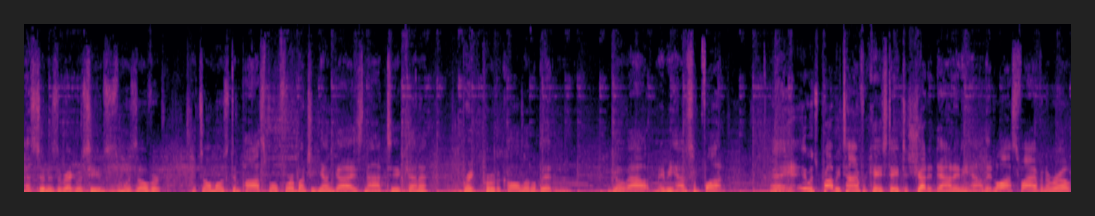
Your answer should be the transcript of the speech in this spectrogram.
As soon as the regular season was over, it's almost impossible for a bunch of young guys not to kind of break protocol a little bit and go out, maybe have some fun. Eh, it was probably time for K State to shut it down anyhow. They lost five in a row.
